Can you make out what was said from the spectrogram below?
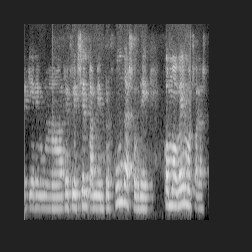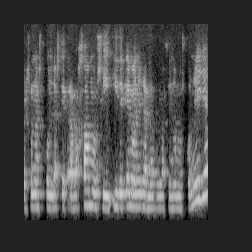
requiere una reflexión también profunda sobre cómo vemos a las personas con las que trabajamos y, de qué manera nos relacionamos con ellas,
